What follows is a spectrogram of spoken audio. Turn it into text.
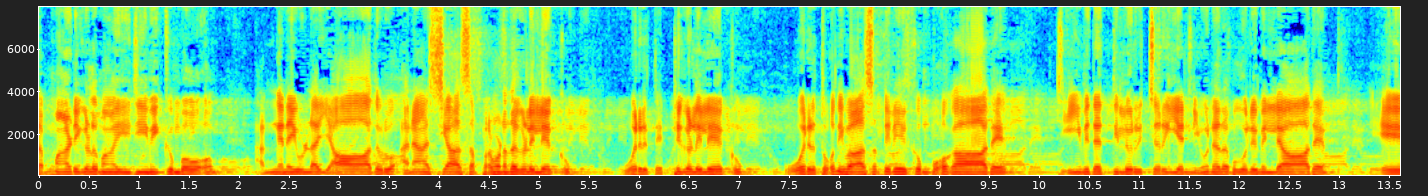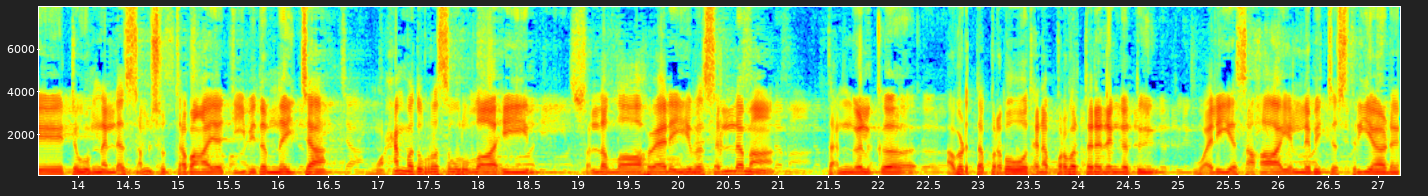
തമ്മാടികളുമായി ജീവിക്കുമ്പോൾ അങ്ങനെയുള്ള യാതൊരു അനാശ്വാസ പ്രവണതകളിലേക്കും ഒരു തെറ്റുകളിലേക്കും ഒരു തോന്നിവാസത്തിലേക്കും പോകാതെ ജീവിതത്തിൽ ഒരു ചെറിയ ന്യൂനത പോലുമില്ലാതെ ഏറ്റവും നല്ല സംശുദ്ധമായ ജീവിതം നയിച്ച മുഹമ്മദ് റസൂറുല്ലാഹി സല്ലല്ലാഹു അലൈഹി വസല്ലമ തങ്ങൾക്ക് അവിടുത്തെ പ്രബോധന പ്രവർത്തന രംഗത്ത് വലിയ സഹായം ലഭിച്ച സ്ത്രീയാണ്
